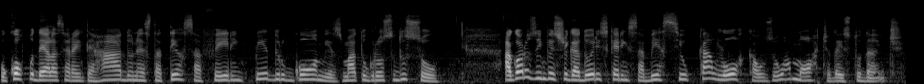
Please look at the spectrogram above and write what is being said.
O corpo dela será enterrado nesta terça-feira em Pedro Gomes, Mato Grosso do Sul. Agora, os investigadores querem saber se o calor causou a morte da estudante.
